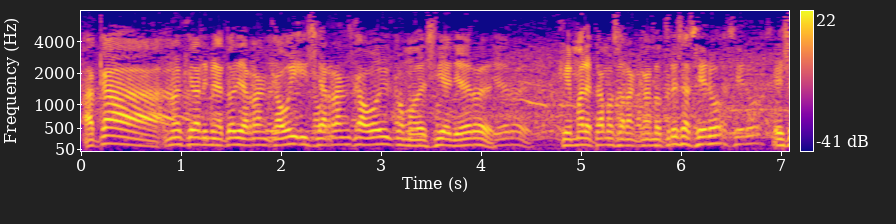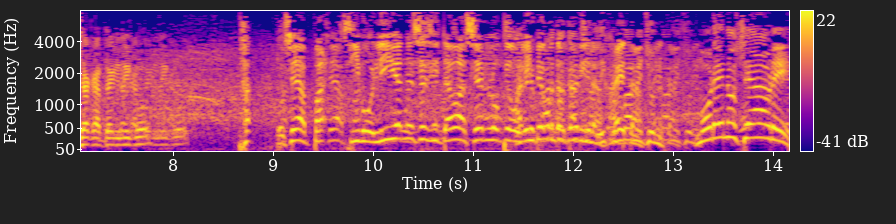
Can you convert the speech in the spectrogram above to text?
Acá no es que la eliminatoria arranca hoy y se arranca hoy, como decía ayer, que mal estamos arrancando. 3 a 0, el saca técnico. O sea, si Bolivia necesitaba hacer lo que Bolivia contra Moreno se abre.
